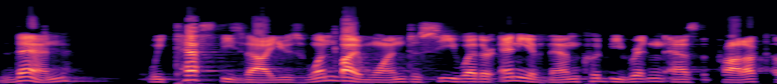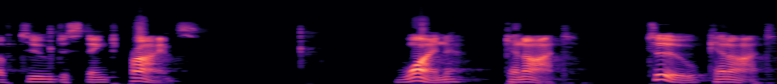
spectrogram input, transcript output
Then, we test these values one by one to see whether any of them could be written as the product of two distinct primes. 1 cannot. 2 cannot.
